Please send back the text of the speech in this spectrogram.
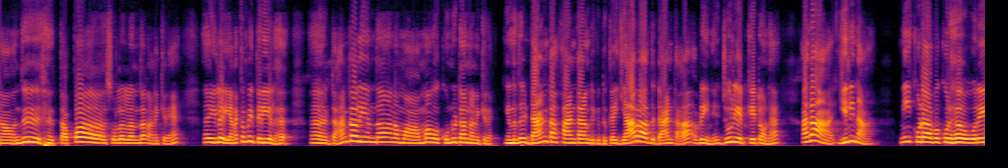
நான் வந்து தப்பாக சொல்லலைன்னு தான் நினைக்கிறேன். இல்லை எனக்குமே தெரியலை. டேண்டாலியன் தான் நம்ம அம்மாவை கொண்டுட்டான்னு நினைக்கிறேன். என்னது டேண்டா ஃபேண்டான்ட்டுக்கிட்டு இருக்க. யாரா அது டேண்டா அப்படின்னு ஜூலியட் கேட்டோன்னே அதான் எலினா நீ கூட அவ கூட ஒரே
